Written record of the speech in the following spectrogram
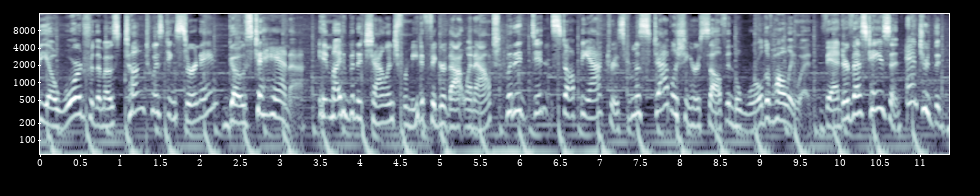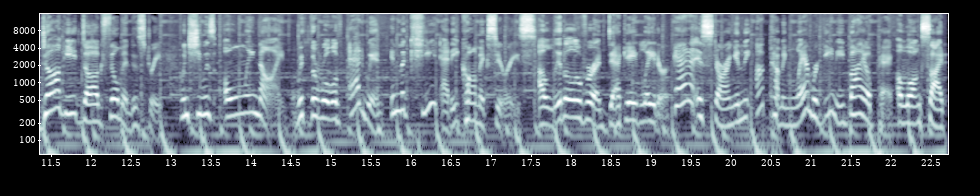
the award for the most tongue-twisting surname goes to Hannah. It might have been a challenge for me to figure that one out, but it didn't stop the actress from establishing herself in the world of Hollywood. van der Westhuysen entered the dog-eat-dog film industry when she was only nine, with the role of Edwin in the Keen Eddie comic series. A little over a decade later, Hannah is starring in the upcoming Lamborghini biopic alongside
